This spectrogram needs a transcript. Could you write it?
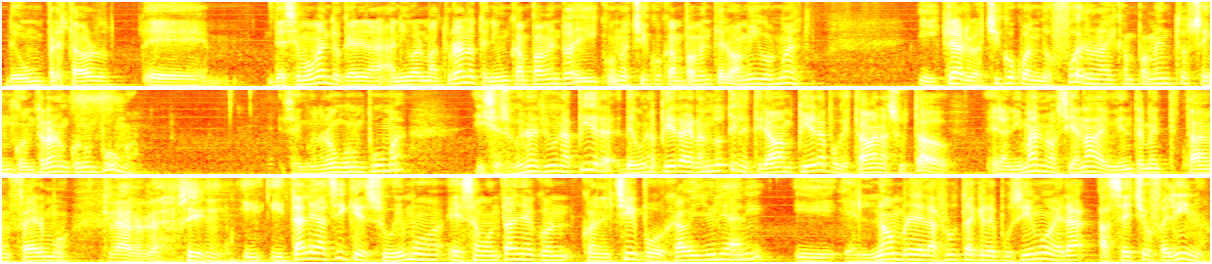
de un prestador eh, de ese momento, que era Aníbal Maturano, tenía un campamento ahí con unos chicos campamenteros, amigos nuestros. Y claro, los chicos cuando fueron al campamento se encontraron con un puma. Se encontraron con un puma y se subieron de una piedra, de una piedra grandota y le tiraban piedra porque estaban asustados. El animal no hacía nada, evidentemente estaba enfermo. Claro, claro. Sí. Y, y tal es así que subimos esa montaña con, con el chipo Javi Giuliani y el nombre de la ruta que le pusimos era Acecho Felino.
